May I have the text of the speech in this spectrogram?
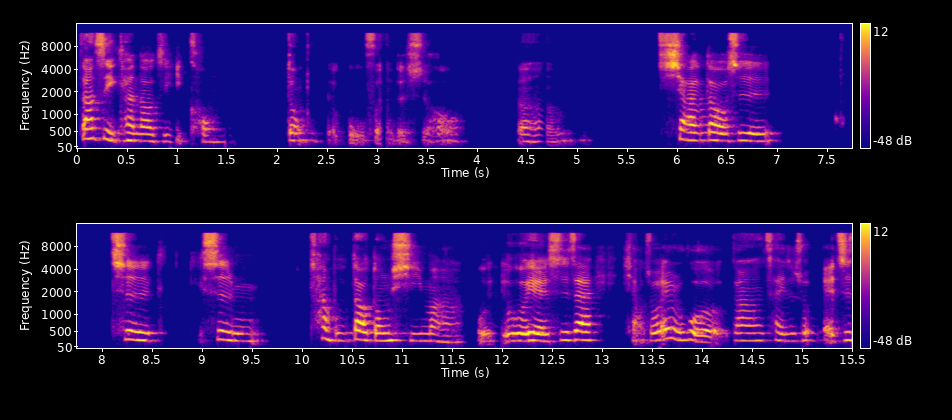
当自己看到自己空洞的部分的时候，嗯、吓到是是是看不到东西吗？我我也是在想说，哎，如果刚刚蔡医师说，哎，这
